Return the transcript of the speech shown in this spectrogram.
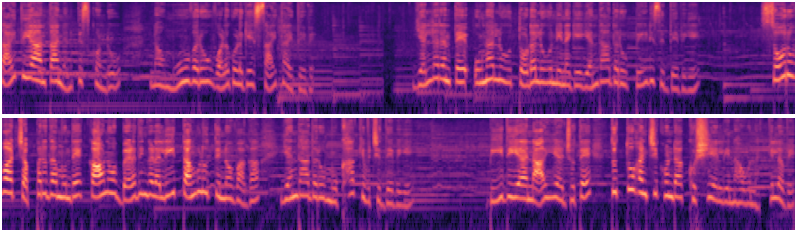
ಸಾಯ್ತೀಯಾ ಅಂತ ನೆನಪಿಸ್ಕೊಂಡು ನಾವು ಮೂವರು ಒಳಗೊಳಗೆ ಸಾಯ್ತಾ ಇದ್ದೇವೆ. ಎಲ್ಲರಂತೆ ಉಣಲು ತೊಡಲು ನಿನಗೆ ಎಂದಾದರೂ ಪೀಡಿಸಿದ್ದೇವೆಯೇ? ಸೋರುವ ಚಪ್ಪರದ ಮುಂದೆ ಕಾಣೋ ಬೆಳದಿಂಗಳಲ್ಲಿ ತಂಗುಳು ತಿನ್ನೋವಾಗ ಎಂದಾದರೂ ಮುಖ ಕಿವುಚಿದ್ದೇವೆಯೇ? ಬೀದಿಯ ನಾಯಿಯ ಜೊತೆ ತುತ್ತು ಹಂಚಿಕೊಂಡ ಖುಷಿಯಲ್ಲಿ ನಾವು ನಕ್ಕಿಲ್ಲವೆ?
